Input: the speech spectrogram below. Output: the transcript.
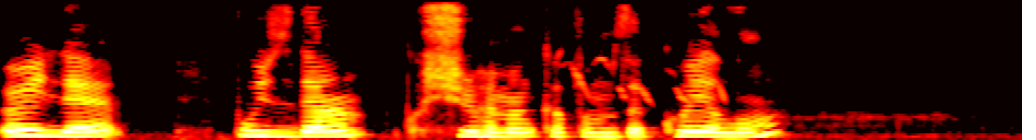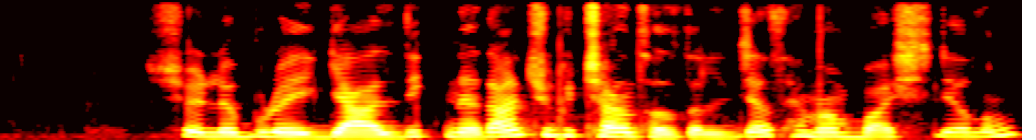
Öyle. Bu yüzden kuşu hemen kafamıza koyalım. Şöyle buraya geldik. Neden? Çünkü çanta hazırlayacağız. Hemen başlayalım.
